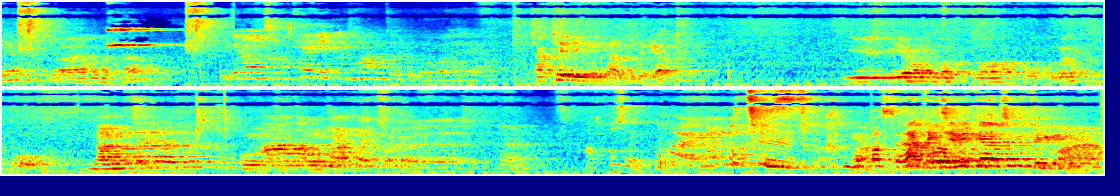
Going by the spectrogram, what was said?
이렇게 나와야 하니까 이런 자켓 입은 사람들은 뭐 해요? 자켓 입은 사람들이요? 네. 이, 이런 것도 하고 이거 했고 남자는 보면 아 남자 대출 네. 아 포즈 헐 아, 이런 것들 음, 못 봤어요? 아 되게 재밌게 하는 친구 되게 많아요.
